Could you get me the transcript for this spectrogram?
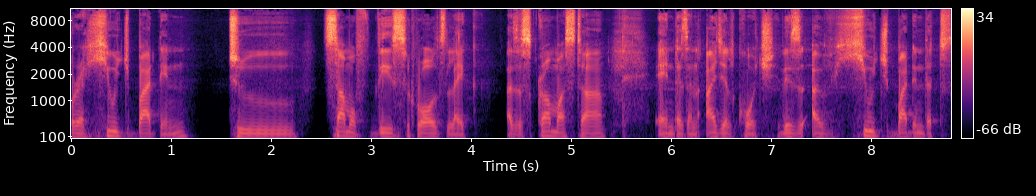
or a huge burden to some of these roles, like as a scrum master and as an agile coach. There's a huge burden that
